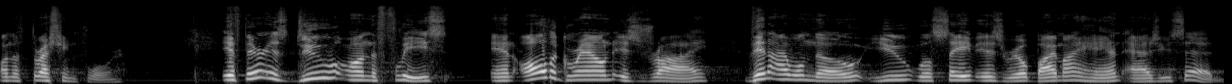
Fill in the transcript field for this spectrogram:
on the threshing floor if there is dew on the fleece and all the ground is dry, then I will know you will save Israel by my hand, as you said.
